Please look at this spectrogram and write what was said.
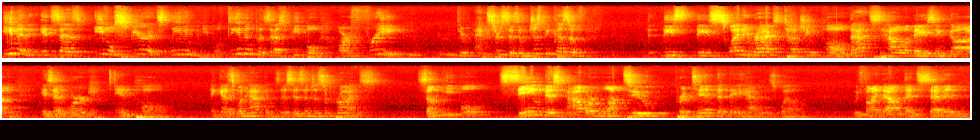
Even it says evil spirits leaving people, demon possessed people are free through exorcism just because of these, these sweaty rags touching Paul. That's how amazing God is at work in Paul. And guess what happens? This isn't a surprise. Some people, seeing this power, want to pretend that they have it as well. We find out that seven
